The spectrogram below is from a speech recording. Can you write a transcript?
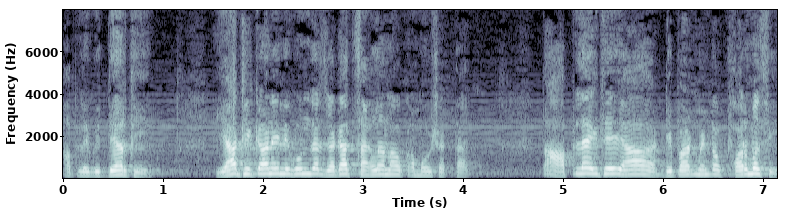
आपले विद्यार्थी या ठिकाणी निघून जर जगात चांगलं नाव कमवू शकतात तर आपल्या इथे या डिपार्टमेंट ऑफ फार्मसी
